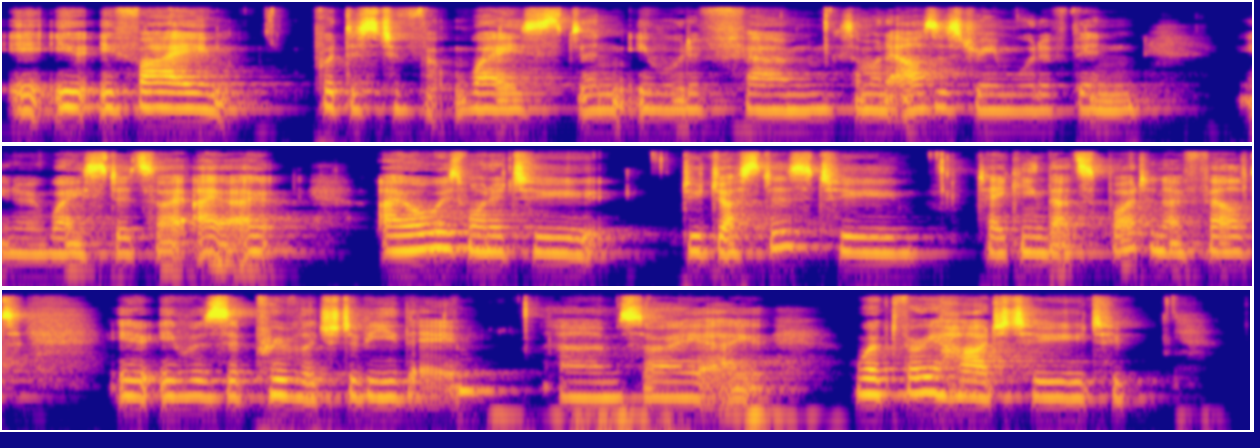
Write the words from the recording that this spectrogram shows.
if I put this to waste, then it would have, um, someone else's dream would have been, you know, wasted. So I, I, I always wanted to do justice to taking that spot. And I felt it, it was a privilege to be there. Um, so I, I, worked very hard to to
